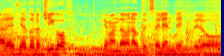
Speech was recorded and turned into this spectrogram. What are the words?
Agradecer a todos los chicos que me han dado un auto excelente, pero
